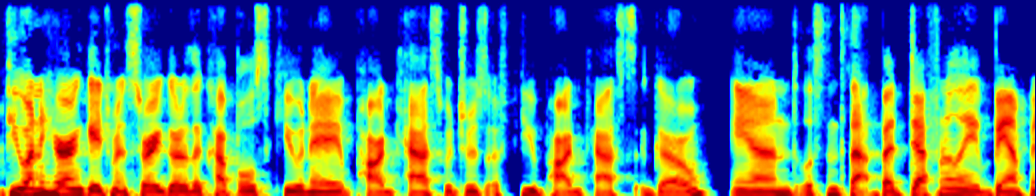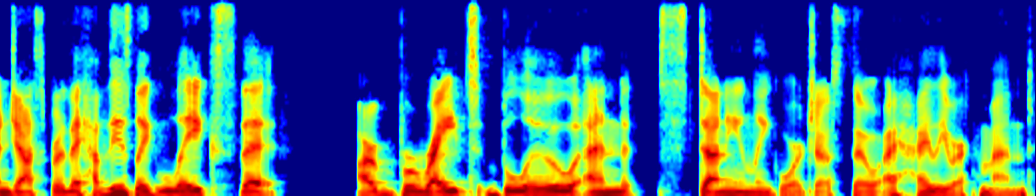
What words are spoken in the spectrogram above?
if you want to hear our engagement story, go to the couples Q&A podcast, which was a few podcasts ago and listen to that. But definitely Banff and Jasper, they have these like lakes that are bright blue and stunningly gorgeous. So I highly recommend.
